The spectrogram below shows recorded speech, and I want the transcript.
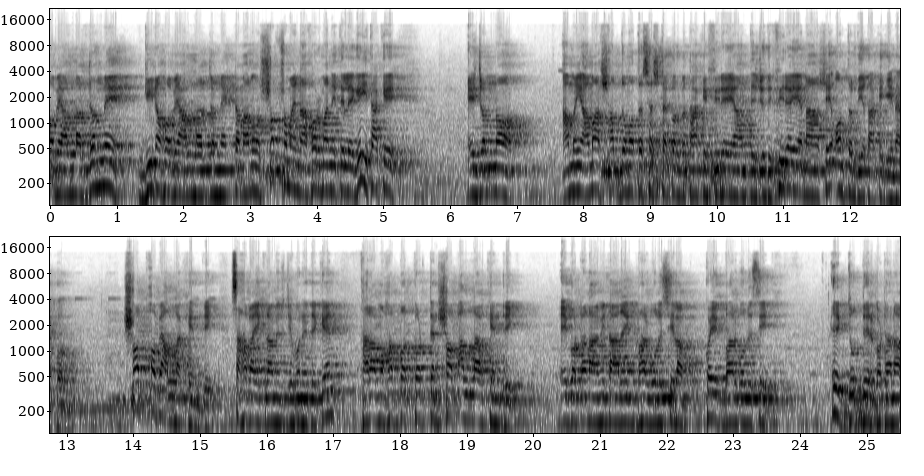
হবে আল্লাহর জন্যে, ঘৃণা হবে আল্লাহর জন্য। একটা মানুষ সবসময় নাফরমানিতে লেগেই থাকে। এই জন্য আমি আমার সাধ্য মতো চেষ্টা করবে তাকে ফিরিয়ে আনতে। যদি ফিরাইয়ে না আসে, অন্তর দিয়ে তাকে ঘৃণা করব। সব হবে আল্লাহ কেন্দ্রিক। সাহাবা ইকরামের জীবনে দেখেন, তারা মহাব্বত করতেন সব আল্লাহ কেন্দ্রিক। এই ঘটনা আমি তার একবার বলেছিলাম, কয়েকবার বলেছি। এক যুদ্ধের ঘটনা।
